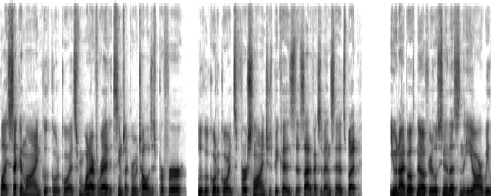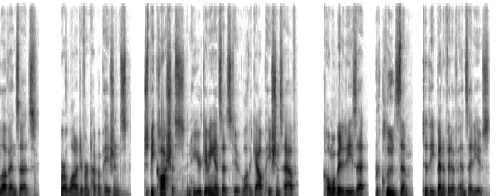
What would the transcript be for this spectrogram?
By second line glucocorticoids, from what I've read, it seems like rheumatologists prefer glucocorticoids first line just because the side effects of NSAIDs. But you and I both know if you're listening to this in the ER, we love NSAIDs for a lot of different type of patients. Just be cautious in who you're giving NSAIDs to. A lot of gout patients have comorbidities that precludes them to the benefit of NSAID use.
